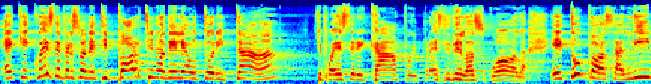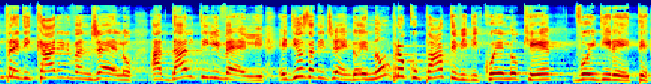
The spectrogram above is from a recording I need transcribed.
è che queste persone ti portino a delle autorità che può essere il capo, il preside della scuola, e tu possa lì predicare il Vangelo ad alti livelli. E Dio sta dicendo, e non preoccupatevi di quello che voi direte,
